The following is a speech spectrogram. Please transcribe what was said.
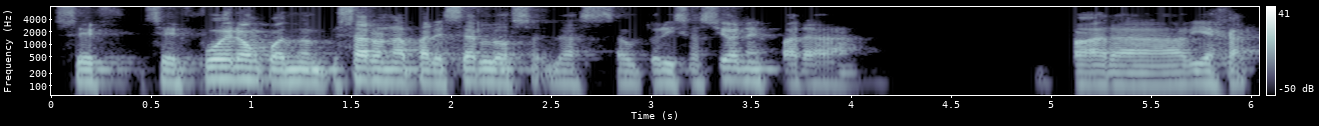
se, fueron cuando empezaron a aparecer los, las autorizaciones para, para viajar.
